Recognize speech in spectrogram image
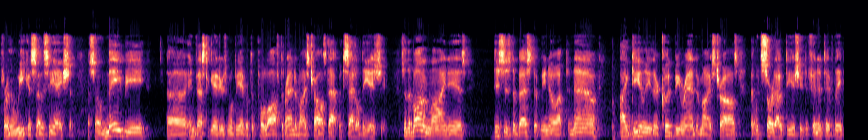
for the weak association. So maybe uh, investigators will be able to pull off the randomized trials. That would settle the issue. So the bottom line is this is the best that we know up to now. Ideally, there could be randomized trials that would sort out the issue definitively,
